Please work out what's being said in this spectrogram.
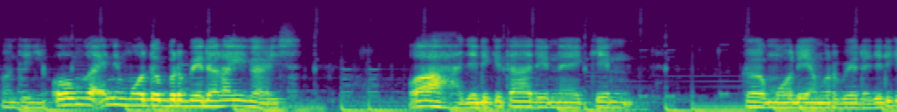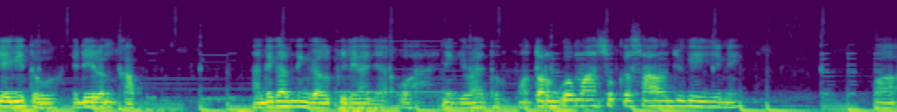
continue oh enggak ini mode berbeda lagi guys. Wah jadi kita dinaikin ke mode yang berbeda. Jadi kayak gitu jadi lengkap. Nanti kan tinggal pilih aja. Wah ini gimana tuh? Motor gue masuk ke salju kayak gini. Wah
